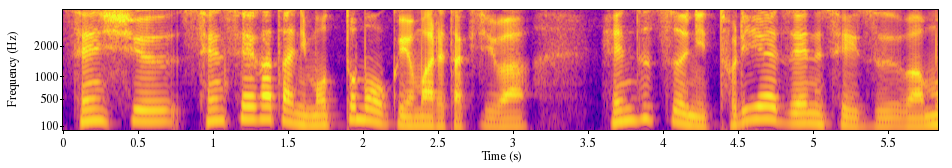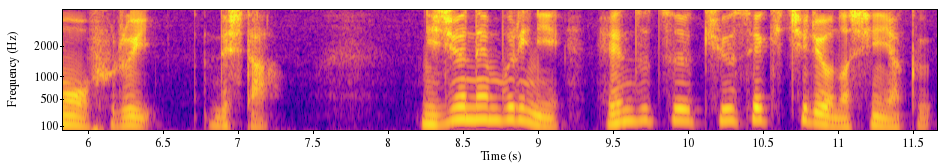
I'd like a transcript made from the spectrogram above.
先週先生方に最も多く読まれた記事は片頭痛にとりあえず N セイズはもう古いでした。20年ぶりに片頭痛急性期治療の新薬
